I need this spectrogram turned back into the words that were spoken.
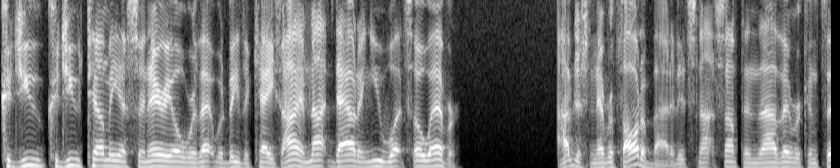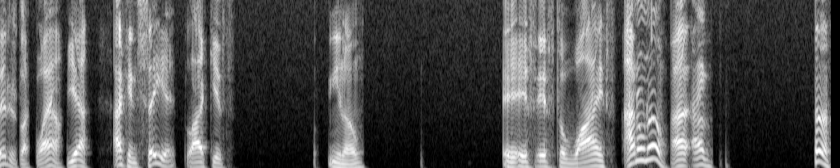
could you could you tell me a scenario where that would be the case? I am not doubting you whatsoever. I've just never thought about it. It's not something that I've ever considered. Like, wow, yeah, I can see it. Like if, you know, if if the wife, I don't know, I, I huh,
